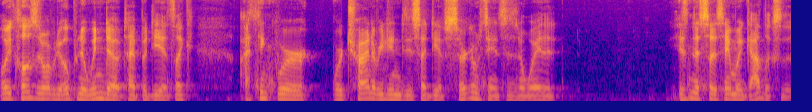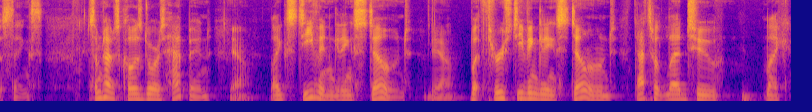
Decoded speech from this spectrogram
oh, we closed the door, but he opened a window type idea. It's like, I think we're we're trying to read into this idea of circumstances in a way that isn't necessarily the same way God looks at those things. Sometimes closed doors happen, Yeah, like Stephen getting stoned. yeah, But through Stephen getting stoned, that's what led to like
